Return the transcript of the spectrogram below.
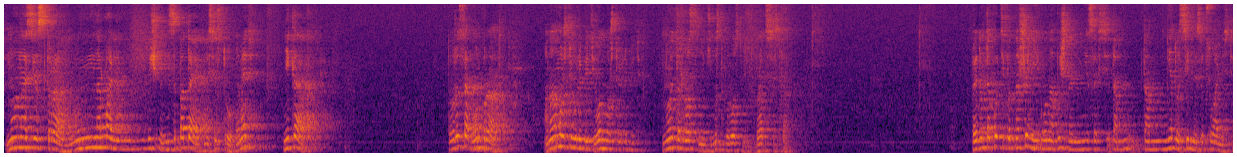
Но она сестра, ну ненормально мужчина не западает на сестру, понимаете? Никак. То же самое, он брат. Она может его любить, и он может ее любить. Но это родственники, мы с тобой родственники, брат и сестра. Поэтому такой тип отношений, он обычно не совсем, там, там нету сильной сексуальности.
